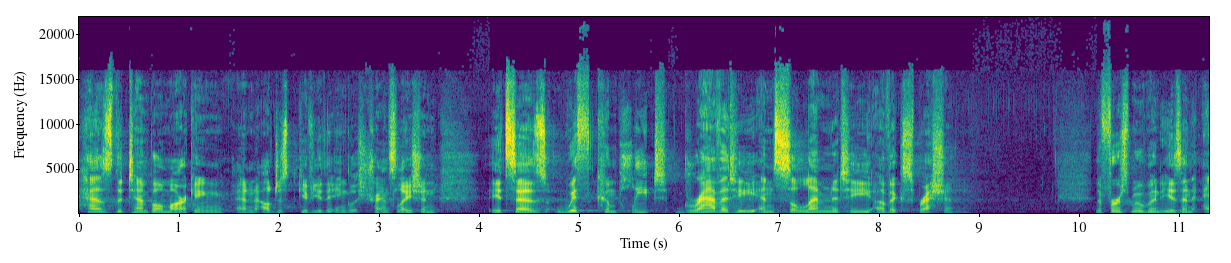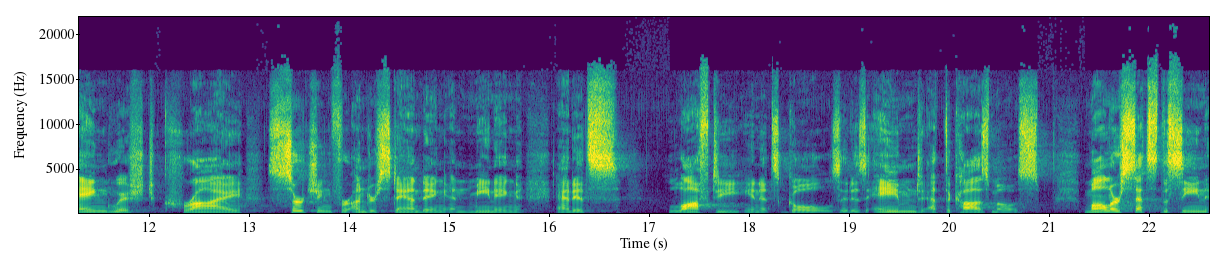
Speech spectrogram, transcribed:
has the tempo marking, and I'll just give you the English translation. It says, with complete gravity and solemnity of expression. The first movement is an anguished cry, searching for understanding and meaning, and it's lofty in its goals. It is aimed at the cosmos. Mahler sets the scene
